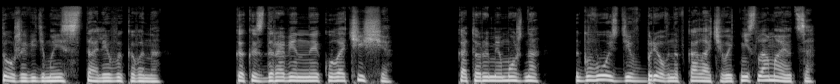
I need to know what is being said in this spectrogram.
тоже, видимо, из стали выкована, как и здоровенные кулачища, которыми можно гвозди в бревна вколачивать, не сломаются,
